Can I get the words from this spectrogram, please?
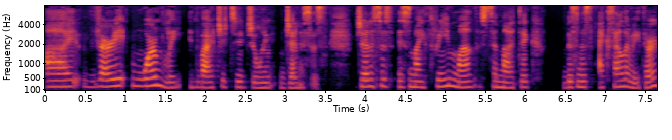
I very warmly invite you to join Genesis. Genesis is my three month somatic Business Accelerator,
